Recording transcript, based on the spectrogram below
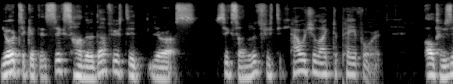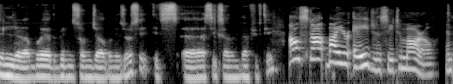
your ticket is 650 liras. 650. How would you like to pay for it? 650 lira. Buraya da birinci sorunun cevabını yazıyoruz. It's uh, 650. I'll stop by your agency tomorrow and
